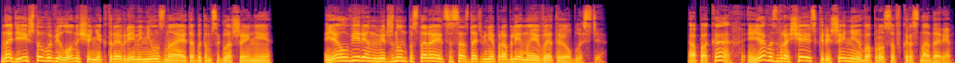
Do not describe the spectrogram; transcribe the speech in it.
Надеюсь, что Вавилон еще некоторое время не узнает об этом соглашении. Я уверен, Меджнун постарается создать мне проблемы и в этой области. А пока я возвращаюсь к решению вопросов в Краснодаре.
